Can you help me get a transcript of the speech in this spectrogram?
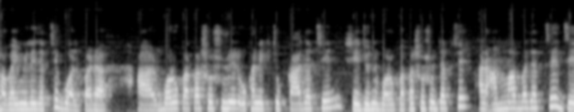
সবাই মিলে যাচ্ছে গোয়ালপাড়া। আর বড় কাকা শ্বশুরের ওখানে কিছু কাজ আছে, সেই জন্য বড় কাকা শ্বশুর যাচ্ছে। আর আম্মা আব্বা যাচ্ছে যে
